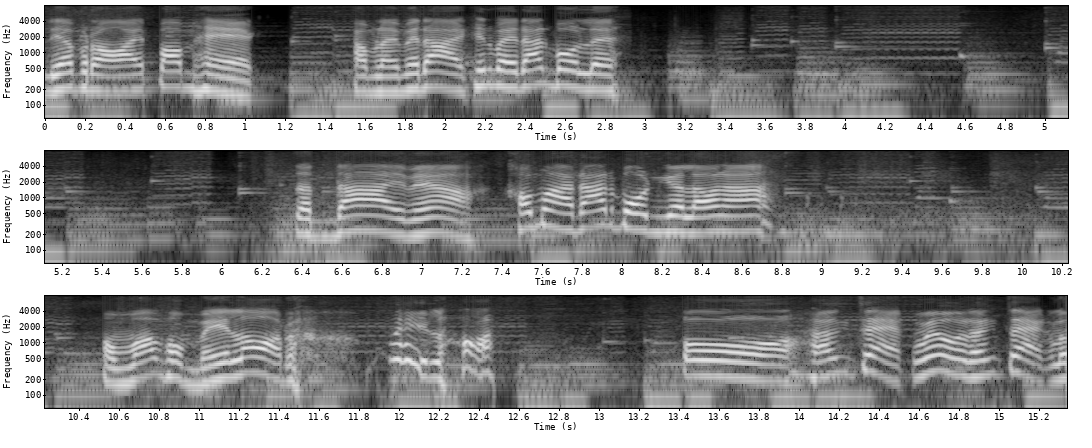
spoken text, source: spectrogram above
เรียบร้อย ป้อมแหกทำอะไรไม่ได้ขึ้นไปด้านบนเลย จะได้ไหมอะเขามาด้านบนกันแล้วนะ ผมว่าผมไม่รอด ไม่รอด โอ้ทั้งแจกเวลทั้งแจกโล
